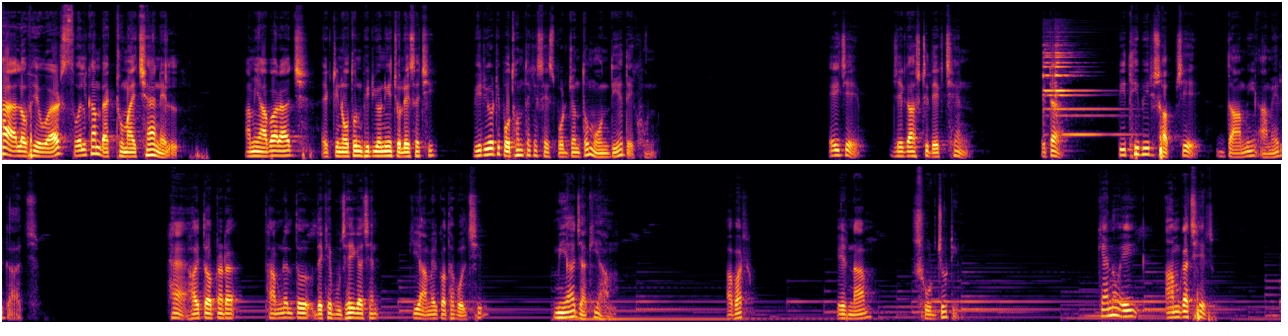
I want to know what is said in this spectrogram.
Hello viewers welcome back to my channel আমি আবার আজ একটি নতুন ভিডিও নিয়ে চলে এসেছি। ভিডিওটি প্রথম থেকে শেষ পর্যন্ত মন দিয়ে দেখুন। এই যে যে গাছটি দেখছেন, এটা পৃথিবীর সবচেয়ে দামি আমের গাছ। হ্যাঁ হয়তো আপনারা থামনেল তো দেখে বুঝেই গেছেন কি আমের কথা বলছি। মিয়া জাকি আম। আবার এর নাম সূর্য ডিম। কেন এই আম গাছের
